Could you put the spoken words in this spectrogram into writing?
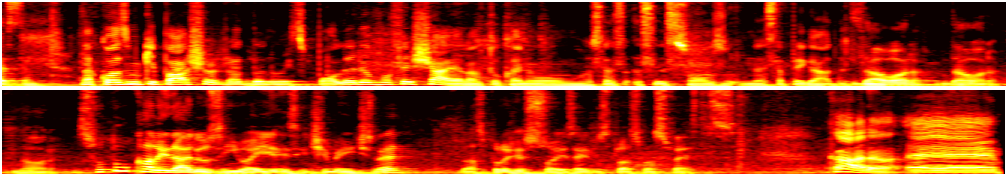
festa. na Cosmic Pacha, já dando um spoiler, eu vou fechar ela, tocando essas- esses sons nessa pegada. assim. Da hora, da hora, da hora. Soltou um calendáriozinho aí recentemente, né? Das projeções aí das próximas festas. Cara, é,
